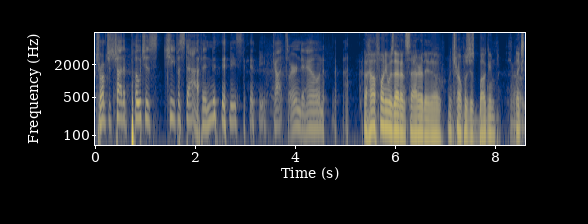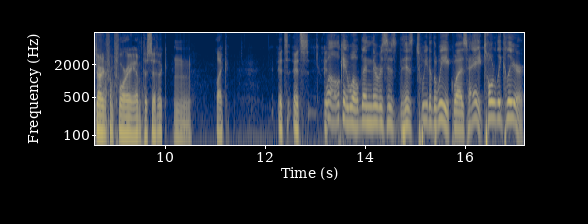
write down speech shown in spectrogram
Trump just tried to poach his chief of staff, and, and, he's, and he got turned down. How funny was that on Saturday though, when Trump was just bugging, Oh, like starting from 4 a.m. Pacific? Mhm. Like, it's it's it- Well, okay. Well, then there was his his tweet of the week was, "Hey, totally clear."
